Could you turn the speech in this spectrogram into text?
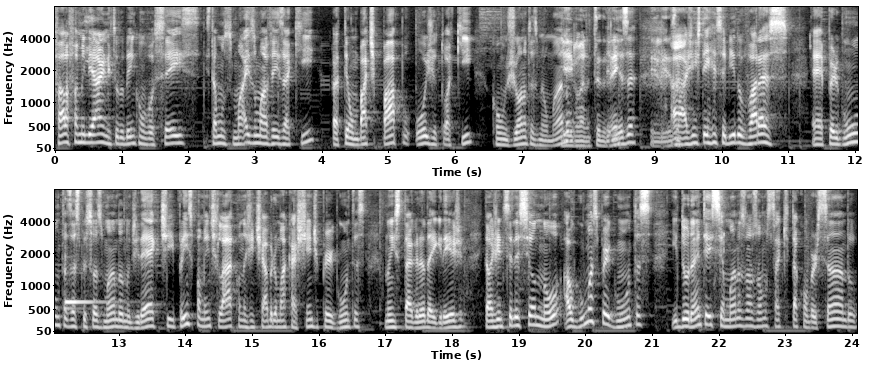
Fala familiar, tudo bem com vocês? Estamos mais uma vez aqui para ter um bate-papo. Hoje eu tô aqui com o Jonatas, meu mano. E aí, mano, tudo Beleza? bem? Beleza. A gente tem recebido várias é, perguntas, as pessoas mandam no direct, principalmente lá quando a gente abre uma caixinha de perguntas no Instagram da igreja. Então a gente selecionou algumas perguntas e durante as semanas nós vamos aqui estar tá conversando,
